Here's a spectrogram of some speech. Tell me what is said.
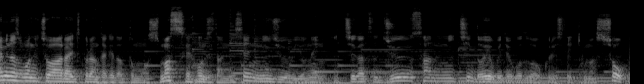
はい、皆さんこんにちは。ライツプラン武田と申します。本日は2024年1月13日土曜日ということでお送りしていきましょ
